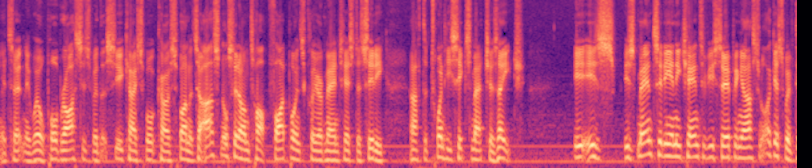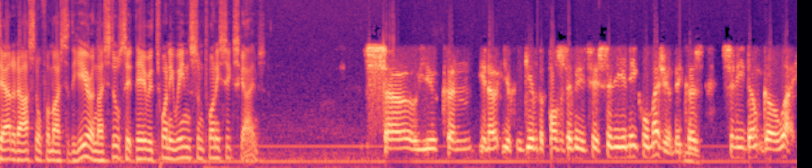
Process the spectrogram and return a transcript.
It certainly will. Paul Bryce is with us, UK sport correspondent. So Arsenal sit on top, five points clear of Manchester City after 26 matches each. Is is Man City any chance of usurping Arsenal? I guess we've doubted Arsenal for most of the year, and they still sit there with 20 wins from 26 games. So you can, you know, you can give the positivity to City in equal measure because mm. City don't go away.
